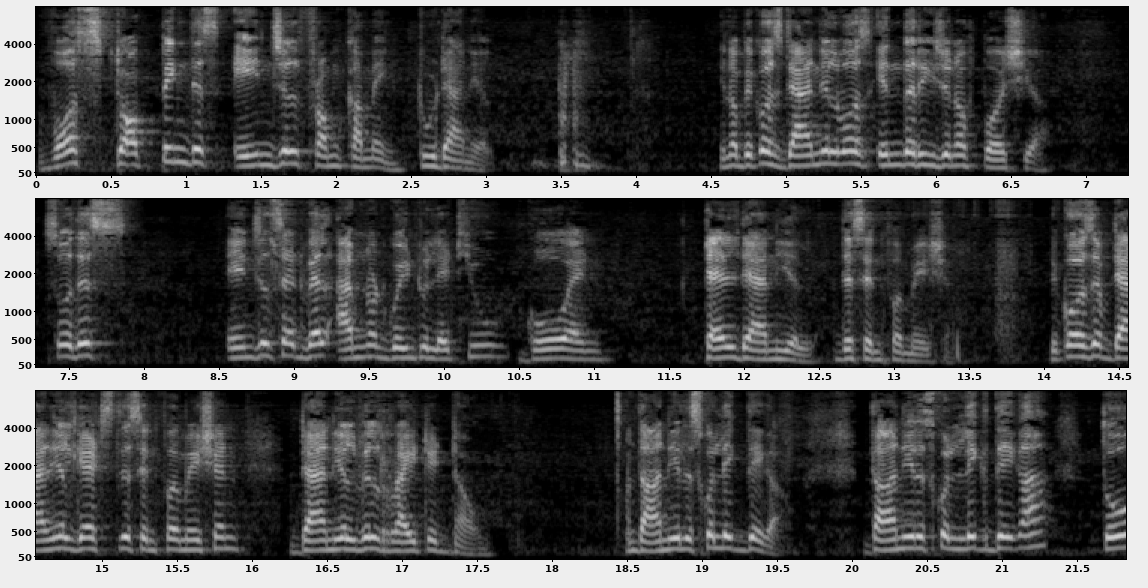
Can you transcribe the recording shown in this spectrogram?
was stopping this angel from coming to Daniel. you know, because Daniel was in the region of Persia. So this angel said, Well, I'm not going to let you go and tell Daniel this information. Because if Daniel gets this information, Daniel will write it down. Daniel इसको लिख देगा Daniel इसको लिख देगा तो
